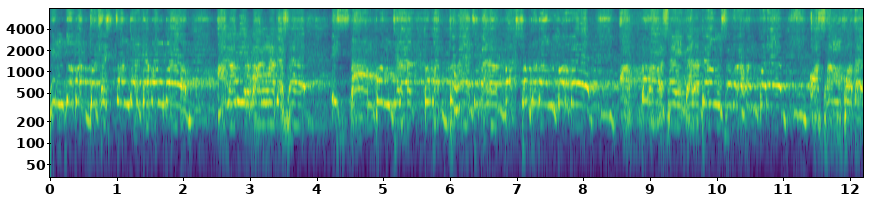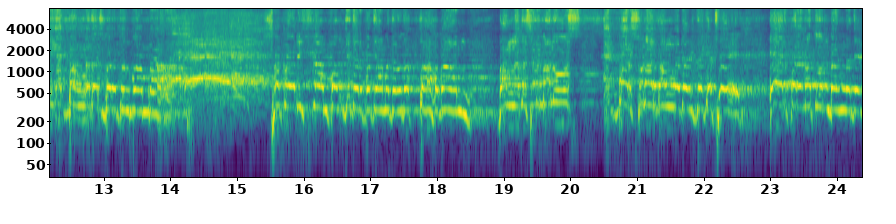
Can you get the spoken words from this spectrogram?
হিন্দু, বৌদ্ধ খ্রিস্টানদেরকে বলব? আগামীর বাংলাদেশে ইসলাম পন্থীরা ঐক্যবদ্ধ হয়ে যে ব্যালট বাক্স প্রদান করবে আপনারা সেই ব্যালটে অংশগ্রহণ করে অসাম্প্রদায়িক এক বাংলাদেশ গড়ে তুলবো আমরা। সকল ইসলাম পন্থীদের প্রতি আমাদের উদত্ত আহ্বান, বাংলাদেশের মানুষ একবার সোনার বাংলাদেশ দেখেছে, এরপরে নতুন বাংলাদেশ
